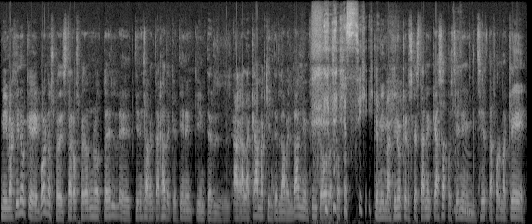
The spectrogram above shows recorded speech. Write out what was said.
Me imagino que, bueno, puede estar hospedado en un hotel, eh, tienes la ventaja de que tienen quien te haga la cama, quien te lave el baño, en fin, todas las cosas. Que me imagino que los que están en casa, pues tienen cierta forma que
